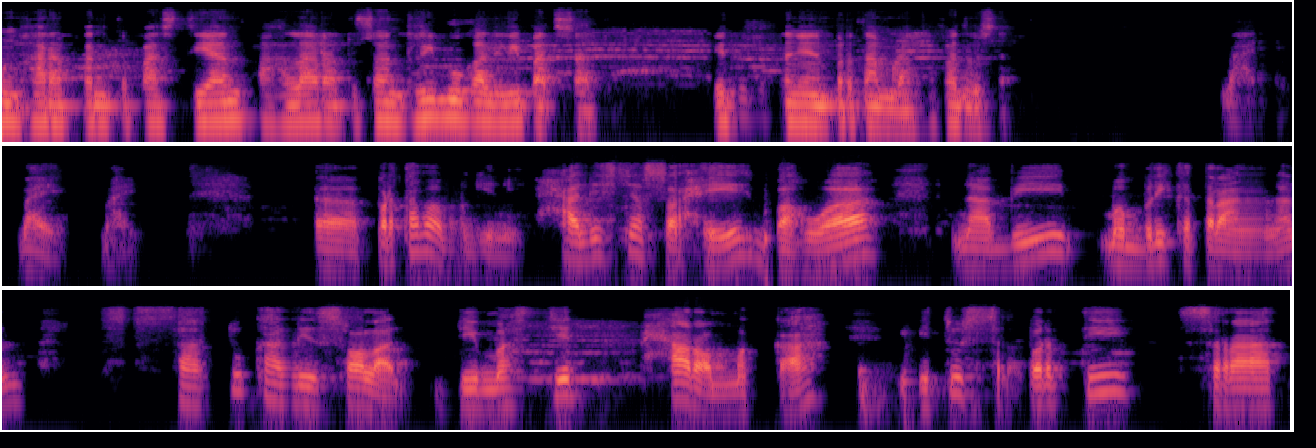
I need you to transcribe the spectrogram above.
mengharapkan kepastian pahala ratusan ribu kali lipat Ustaz. Itu pertanyaan pertama. Fadil Ustaz. Baik, baik. Uh, pertama begini, hadisnya sahih bahwa Nabi memberi keterangan satu kali sholat di Masjid Haram Mekah itu seperti 100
